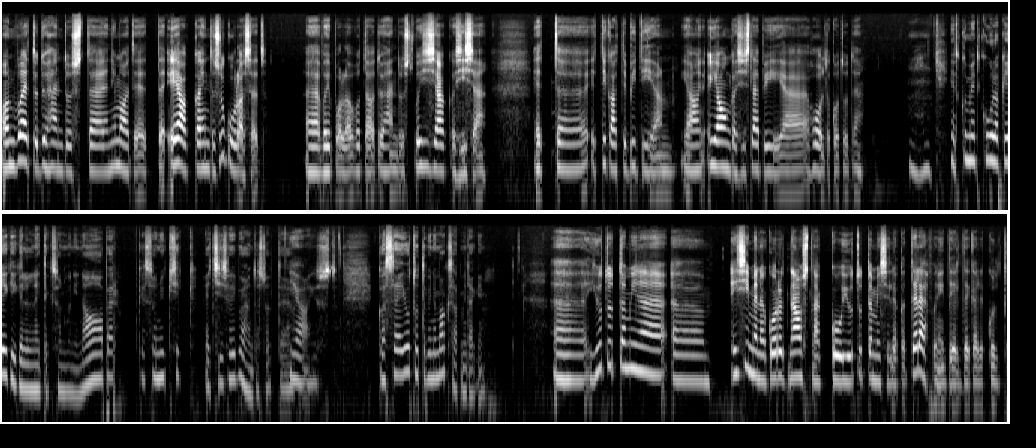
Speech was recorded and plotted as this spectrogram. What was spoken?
on võetud ühendust niimoodi, et eaka enda sugulased võib-olla võtavad ühendust või siis eakas ise. et, et igatepidi on ja, ja on ka siis läbi hooldekodude mm. -hmm. et kui meid kuulab keegi, kellel näiteks on mõni naaber, kes on üksik, et siis võib ühendust võtta ja? jaa, just. kas see jututamine maksab midagi jututamine äh, esimene kord näost näkku jututamisel ja ka telefoni teel tegelikult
